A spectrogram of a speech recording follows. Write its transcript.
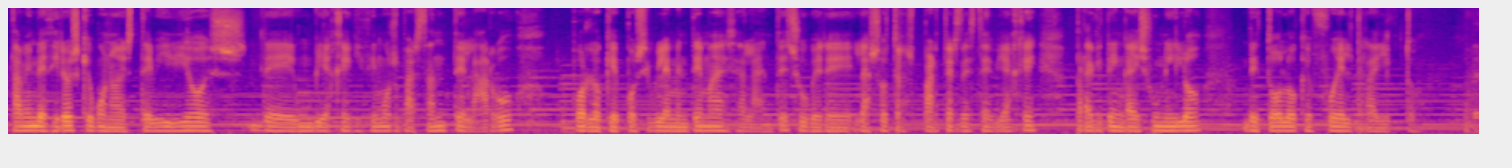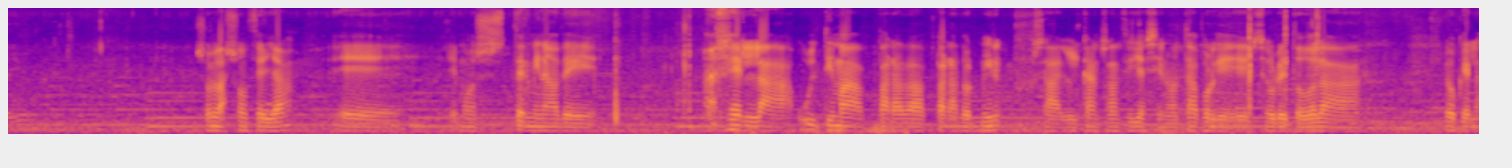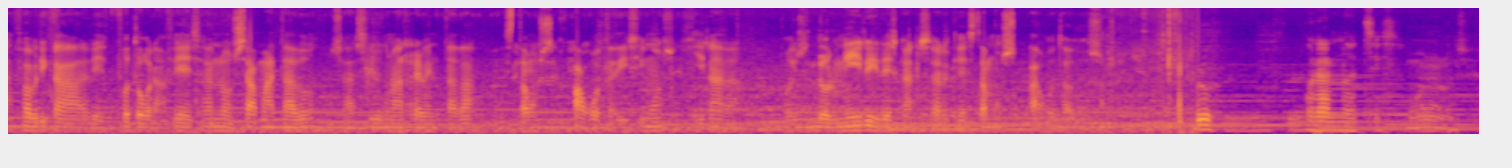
También deciros que bueno, este vídeo es de un viaje que hicimos bastante largo, por lo que posiblemente más adelante subiré las otras partes de este viaje para que tengáis un hilo de todo lo que fue el trayecto. Son las 11 ya, eh, hemos terminado de hacer la última parada para dormir, o sea, el cansancio ya se nota porque sobre todo la, lo que es la fábrica de fotografía esa nos ha matado, o sea, ha sido una reventada, estamos agotadísimos y nada, pues dormir y descansar que estamos agotados. Buenas noches. Buenas noches.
